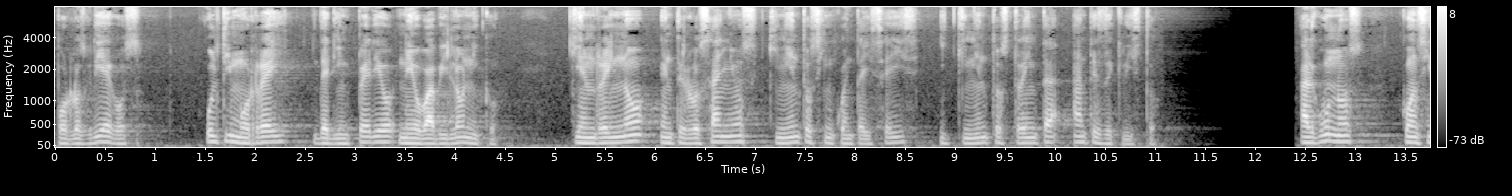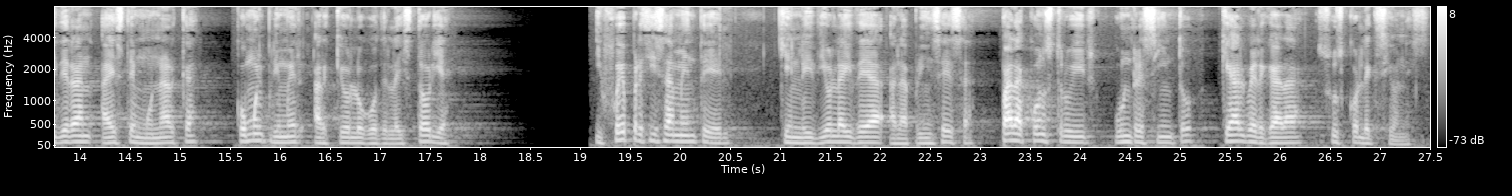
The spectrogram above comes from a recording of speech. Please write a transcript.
por los griegos, último rey del imperio neobabilónico quien reinó entre los años 556 y 530 a.C. Algunos consideran a este monarca como el primer arqueólogo de la historia, y fue precisamente él quien le dio la idea a la princesa para construir un recinto que albergara sus colecciones.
